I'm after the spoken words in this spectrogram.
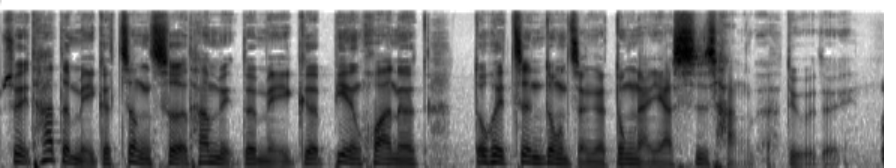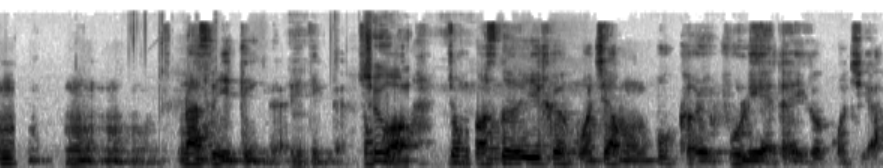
所以它的每个政策，它每的每一个变化呢，都会震动整个东南亚市场的，对不对？嗯嗯嗯嗯，那是一定的，一定的。中国中国是一个国家，我们不可以忽略的一个国家。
